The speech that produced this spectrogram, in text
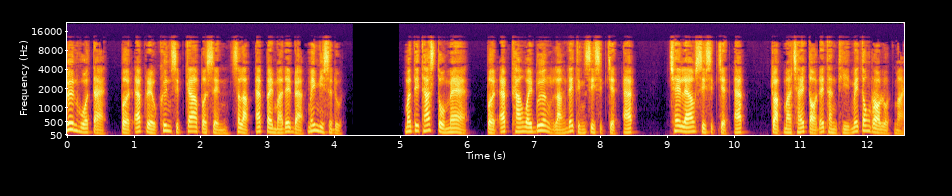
ลื่นหัวแตก เปิดแอปเร็วขึ้น 19%สลับแอปไปมาได้แบบไม่มีสะดุดมัลติทัสตัวแม่ เปิดแอปค้างไว้เบื้องหลังได้ถึง 47 แอป ใช่แล้ว 47 แอป กลับมาใช้ต่อได้ทันทีไม่ต้องรอโหลดใหม่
